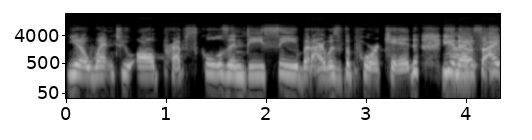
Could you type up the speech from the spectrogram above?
you know went to all prep schools in D.C., but I was the poor kid. You know, so I,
